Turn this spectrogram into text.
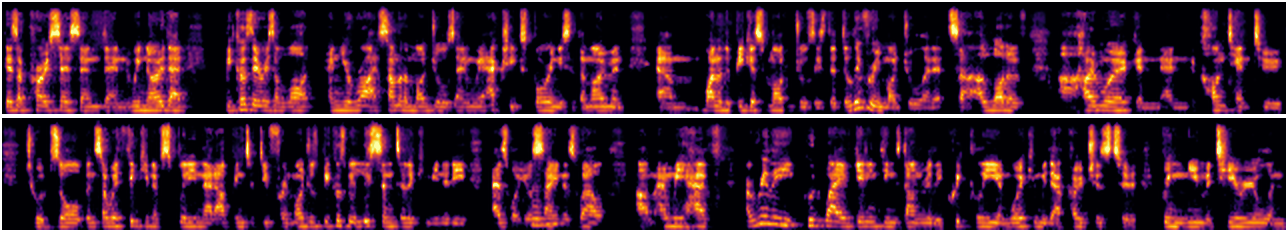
there's a process, and and we know that because there is a lot, and you're right, some of the modules, and we're actually exploring this at the moment. Um, one of the biggest modules is the delivery module, and it's uh, a lot of uh, homework and, and content to to absorb. And so we're thinking of splitting that up into different modules because we listen to the community as what you're mm-hmm. saying as well, um, and we have a really good way of getting things done really quickly and working with our coaches to bring new material and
